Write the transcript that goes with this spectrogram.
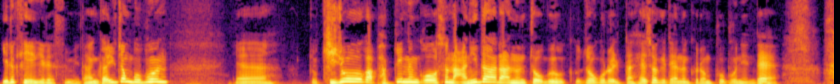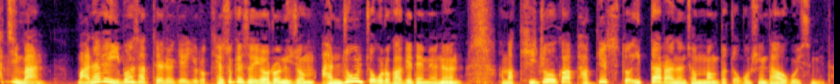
이렇게 얘기를 했습니다. 그러니까 일정 부분 예, 좀 기조가 바뀌는 것은 아니다라는 쪽, 쪽으로 일단 해석이 되는 그런 부분인데 하지만 만약에 이번 사태를 계기로 계속해서 여론이 좀 안 좋은 쪽으로 가게 되면은 아마 기조가 바뀔 수도 있다라는 전망도 조금씩 나오고 있습니다.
